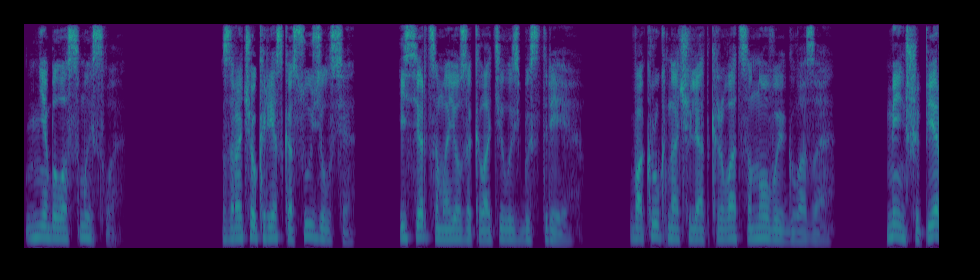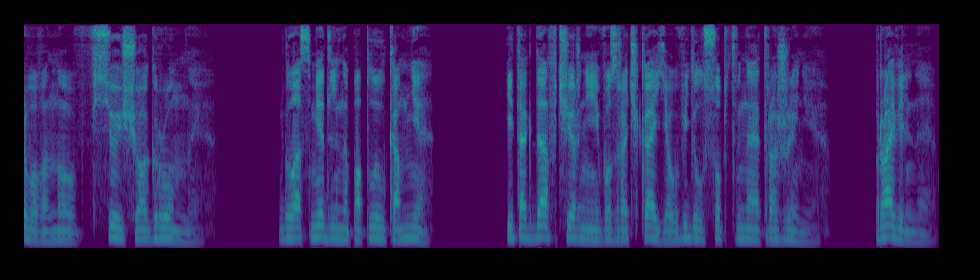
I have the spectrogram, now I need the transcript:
не было смысла. Зрачок резко сузился, и сердце мое заколотилось быстрее. Вокруг начали открываться новые глаза. Меньше первого, но все еще огромные. Глаз медленно поплыл ко мне, и тогда в черне его зрачка я увидел собственное отражение. Правильное,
